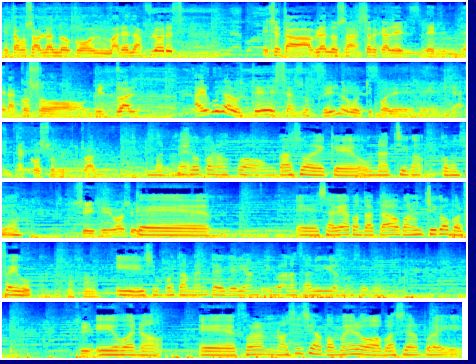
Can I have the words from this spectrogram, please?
Estamos hablando con Mariana Flores. Ella estaba hablando acerca del, del, del acoso virtual. ¿Alguna de ustedes ha sufrido algún tipo de, de- de- de acoso virtual? Bueno, Bien. yo conozco un caso de que una chica conocida Sí, sí, vos sí. que eh, se había contactado con un chico por Facebook Ujú, y supuestamente querían iban a salir, no sé qué. sí. Y bueno, eh, fueron, no sé si a comer o a pasear por ahí.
